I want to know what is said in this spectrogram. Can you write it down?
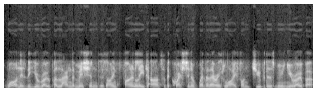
One is the Europa lander mission, designed finally to answer the question of whether there is life on Jupiter's moon Europa.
